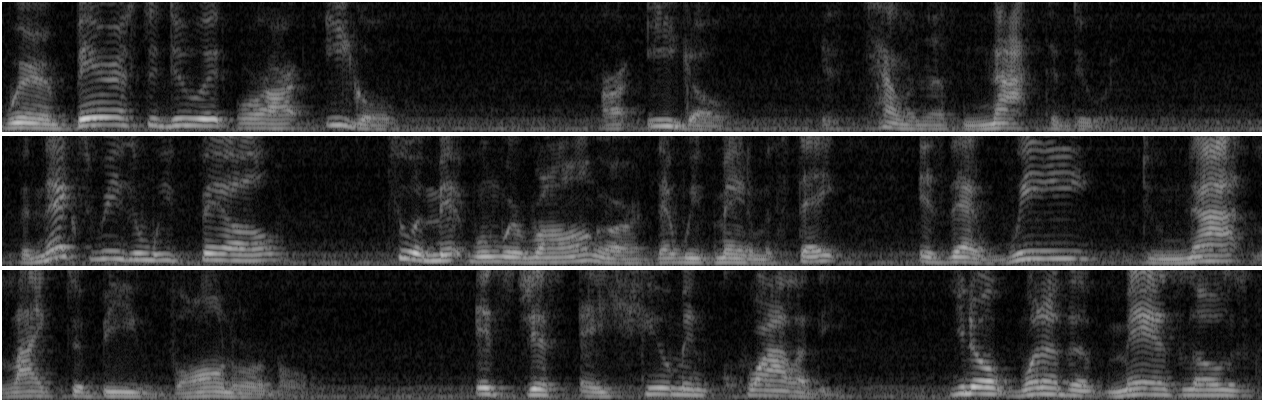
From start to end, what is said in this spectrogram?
we're embarrassed to do it, or our ego, our ego is telling us not to do it. The next reason we fail to admit when we're wrong or that we've made a mistake is that we do not like to be vulnerable. It's just a human quality. You know, one of the Maslow's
